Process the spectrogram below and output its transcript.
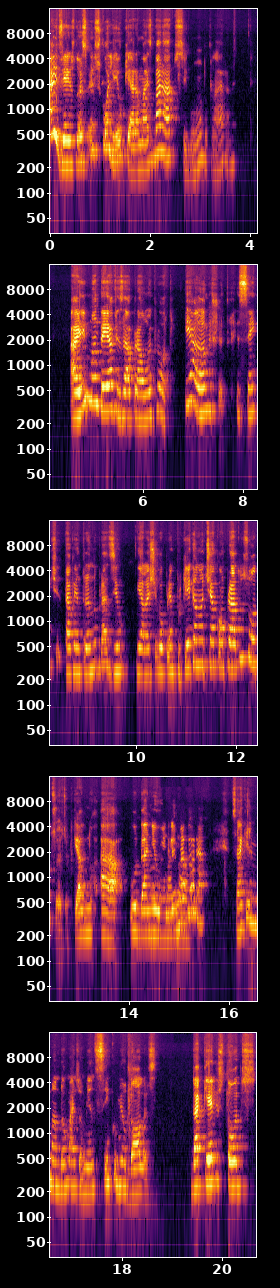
Aí veio os dois, eu escolhi o que era mais barato, segundo, claro, né? Aí mandei avisar para um e para o outro. E a Amish recente estava entrando no Brasil. E ela chegou para mim, por que, que eu não tinha comprado os outros? Porque a, a, o Daniel Engler é barato. Sabe que ele me mandou mais ou menos 5 mil dólares daqueles todos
